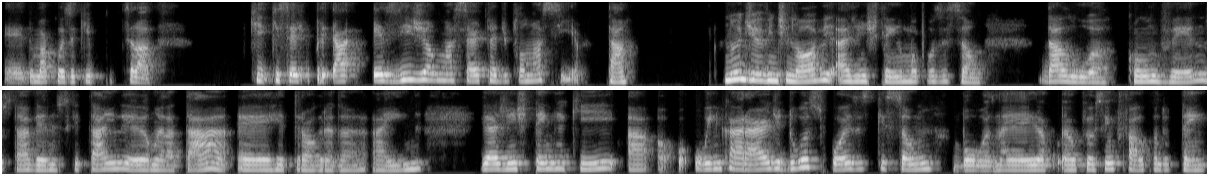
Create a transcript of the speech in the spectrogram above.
É, de uma coisa que, sei lá, que, que seja, exija uma certa diplomacia, tá? No dia 29, a gente tem uma posição da Lua com Vênus, tá? Vênus que tá em Leão, ela tá é, retrógrada ainda. E a gente tem aqui a, o encarar de duas coisas que são boas, né? É, é, o que eu sempre falo quando tem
